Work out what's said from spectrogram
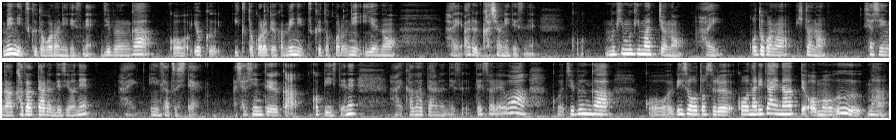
目につくところにですね自分がこうよく行くところというか目につくところに家の、はい、ある箇所にですねこうムキムキマッチョの、はい、男の人の写真が飾ってあるんですよね、はい、印刷して。写真というかコピーしてね、はい、飾ってあるんです。でそれはこう自分がこう理想とするこうなりたいなって思う、まあ、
